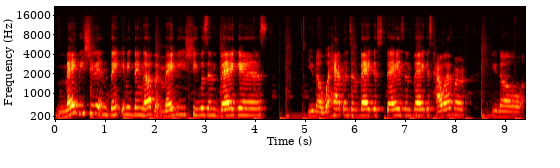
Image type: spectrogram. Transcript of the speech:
Maybe she didn't think anything of it. Maybe she was in Vegas. You know, what happens in Vegas stays in Vegas. However, you know,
